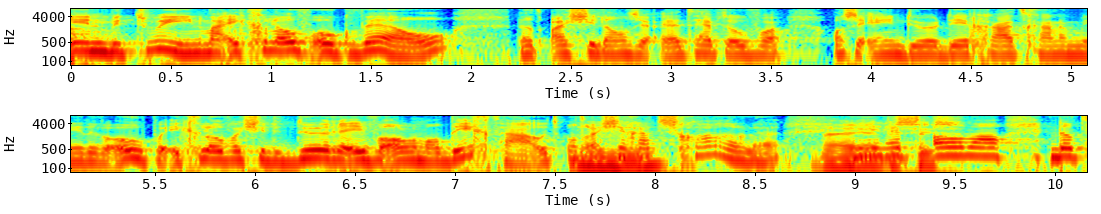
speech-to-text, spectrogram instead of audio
in-between. Maar ik geloof ook wel dat als je dan ze- het hebt over... als er één deur dicht gaat, gaan er meerdere open. Ik geloof als je de deuren even allemaal dicht houdt. Want als je gaat scharrelen... Mhm. Nee, en je hebt allemaal... En dat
